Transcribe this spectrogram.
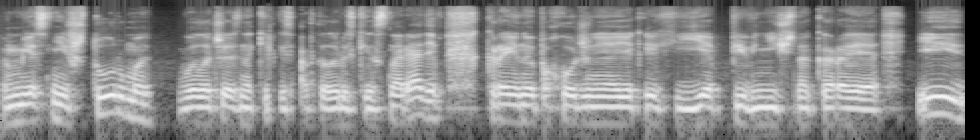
м'ясні штурми, величезна кількість артилерійських снарядів, країною походження яких є Північна Корея, і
